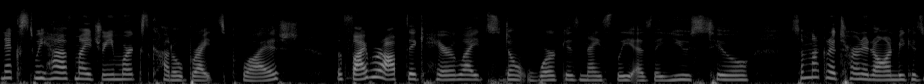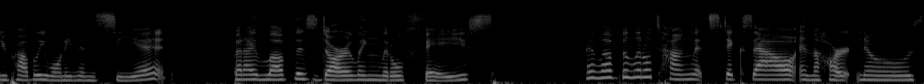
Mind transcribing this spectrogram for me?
Next, we have my DreamWorks Cuddle Brights plush. The fiber optic hair lights don't work as nicely as they used to, so I'm not going to turn it on because you probably won't even see it. But I love this darling little face. I love the little tongue that sticks out and the heart nose.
